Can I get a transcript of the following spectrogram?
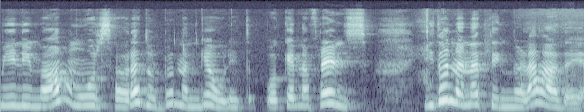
ಮಿನಿಮಮ್ ಮೂರು ಸಾವಿರ ದುಡ್ಡು ನನಗೆ ಉಳಿತು. ಓಕೆನಾ ಫ್ರೆಂಡ್ಸ್ ಇದು ನನ್ನ ತಿಂಗಳ ಆದಾಯ.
